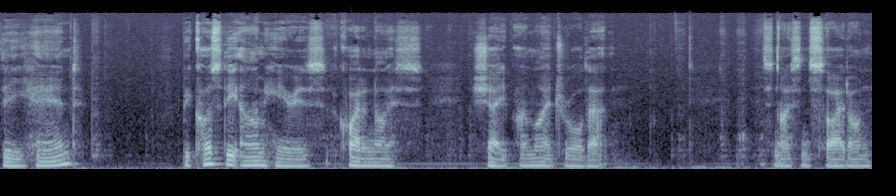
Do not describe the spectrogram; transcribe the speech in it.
the hand. Because the arm here is quite a nice shape, I might draw that. It's nice and side on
